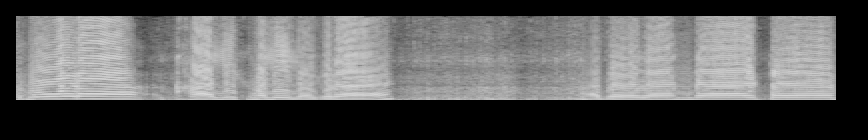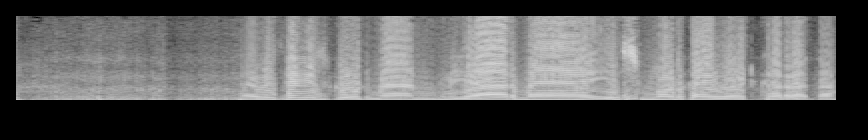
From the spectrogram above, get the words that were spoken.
थोड़ा खाली खाली लग रहा है। Other than that everything is good man यार मैं इस मोड का ही वेट कर रहा था।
